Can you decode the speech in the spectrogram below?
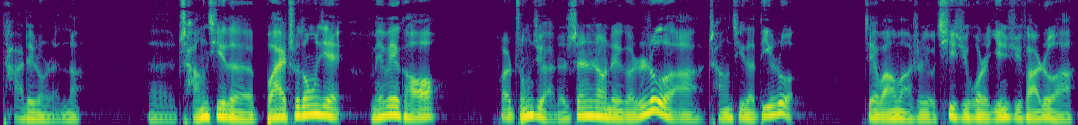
他这种人呢，呃，长期的不爱吃东西，没胃口，或者总觉得身上这个热啊，长期的低热。这往往是有气虚或者阴虚发热啊，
